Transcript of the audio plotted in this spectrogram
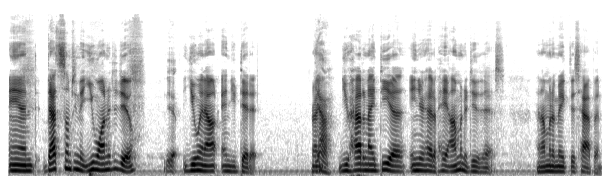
And that's something that you wanted to do. Yeah. You went out and you did it. Right? Yeah. You had an idea in your head of, hey, I'm going to do this and I'm going to make this happen.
